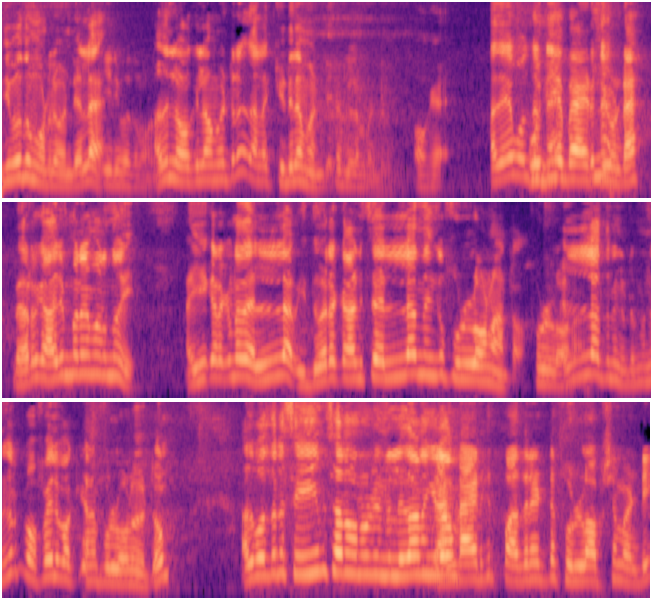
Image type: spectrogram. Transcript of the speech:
ഇരുപത് മോഡൽ വണ്ടി അല്ലേ? ഇരുപത് മോഡൽ അത് ലോ കിലോമീറ്റർ നല്ല കിടിലം വണ്ടി. വണ്ടി. ഓക്കെ അതേപോലെ പുതിയ ബാറ്ററി ഉണ്ട്? വേറെ കാര്യം പറയാൻ മറന്നുപോയി. ഈ കിടക്കുന്നത് എല്ലാം ഇതുവരെ കാണിച്ച എല്ലാം നിങ്ങൾക്ക് full on auto. Full on എല്ലാത്തിനും കിട്ടും. നിങ്ങളുടെ പ്രൊഫൈൽ പക്കാണ് ഫുൾ ഓൺ കിട്ടും. അതുപോലെ തന്നെ സെയിം സാധനം പറഞ്ഞിട്ടുണ്ടല്ലോ ഇതാണെങ്കിലും? രണ്ടായിരത്തി പതിനെട്ട്. ഫുൾ ഓപ്ഷൻ വണ്ടി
